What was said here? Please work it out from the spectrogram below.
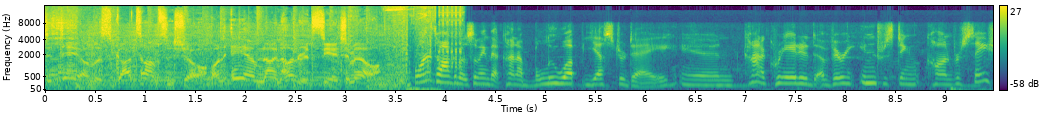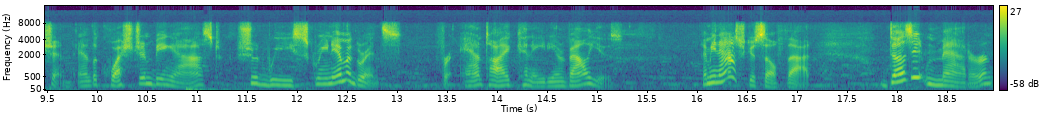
today on The Scott Thompson Show on AM 900 CHML. I want to talk about something that kind of blew up yesterday and kind of created a very interesting conversation. And the question being asked should we screen immigrants for anti Canadian values? I mean, ask yourself that. Does it matter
